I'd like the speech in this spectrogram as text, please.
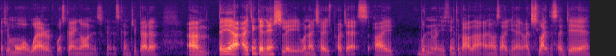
if you're more aware of what's going on it's going, it's going to do better. Um, but yeah, I think initially when I chose projects I wouldn't really think about that and I was like you know I just like this idea,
